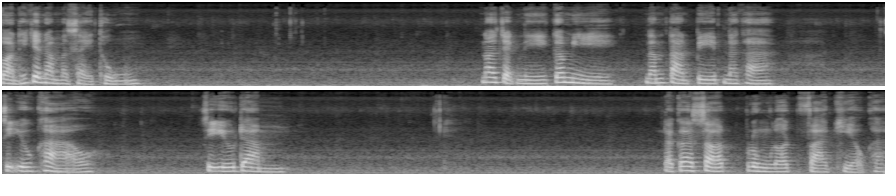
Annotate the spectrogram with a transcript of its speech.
ก่อนที่จะนำมาใส่ถุง นอกจากนี้ก็มีน้ำตาลปี๊บนะคะซีอิ๊วขาวซีอิ๊วดำแล้วก็ซอสปรุงรสฝาเขียวค่ะ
